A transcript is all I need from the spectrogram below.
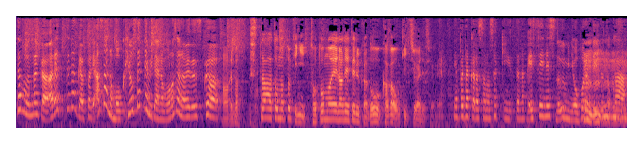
多分なんかあれってなんかやっぱり朝の目標設定みたいなものじゃないですか。あやっぱスタートの時に整えられてるかどうかが大きい違いですよね。やっぱだからそのさっき言ったなんか SNS の海に溺れているとか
